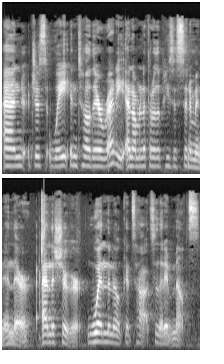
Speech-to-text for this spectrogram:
and just wait until they're ready. And I'm gonna throw the piece of cinnamon in there and the sugar when the milk gets hot so that it melts.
